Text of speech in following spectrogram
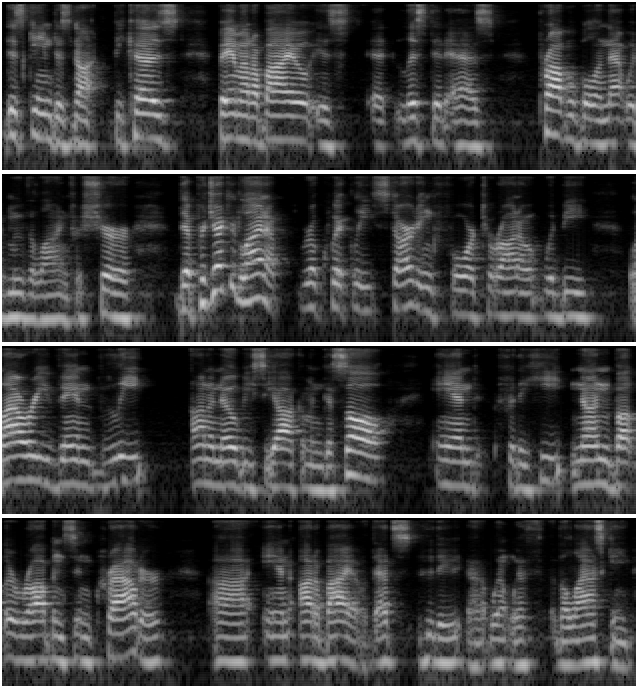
this game does not because Bam Adebayo is uh, listed as probable, and that would move the line for sure. The projected lineup, real quickly, starting for Toronto would be Lowry, VanVleet, Anunoby, Siakam, and Gasol. And for the Heat, Nunn, Butler, Robinson, Crowder, uh, and Adebayo. That's who they uh, went with the last game.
